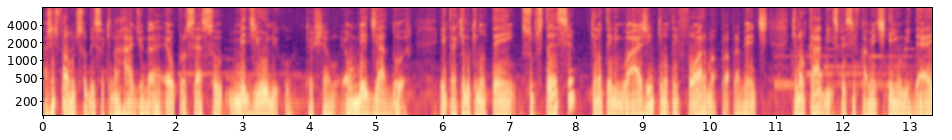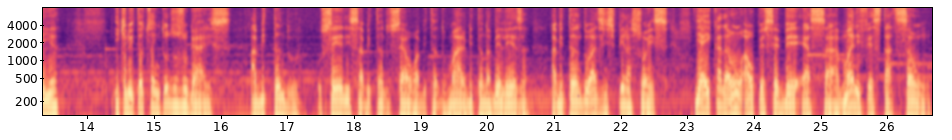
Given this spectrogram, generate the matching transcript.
A gente fala muito sobre isso aqui na rádio, né? É o processo mediúnico que eu chamo, é o mediador entre aquilo que não tem substância, que não tem linguagem, que não tem forma propriamente, que não cabe especificamente em uma ideia e que, no entanto, está em todos os lugares, habitando os seres, habitando o céu, habitando o mar, habitando a beleza, habitando as inspirações. E aí, cada um, ao perceber essa manifestação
